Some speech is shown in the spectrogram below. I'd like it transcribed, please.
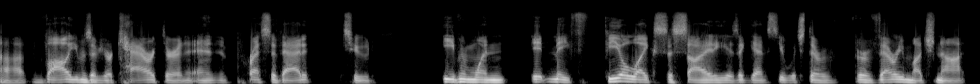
uh, volumes of your character and, and an impressive attitude, even when it may feel like society is against you, which they're they're very much not.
